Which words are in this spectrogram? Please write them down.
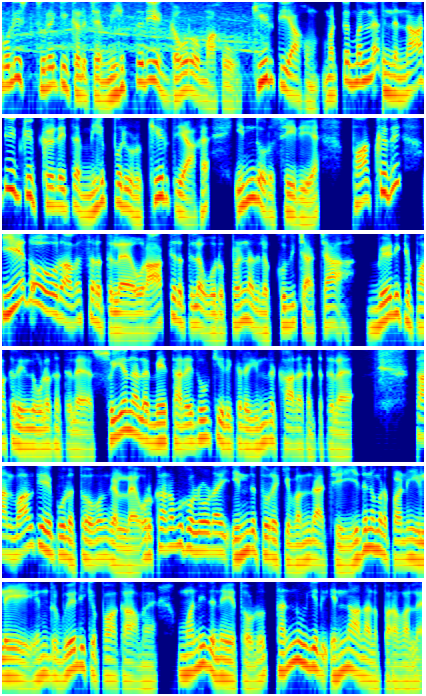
போலீஸ் துறைக்கு கிடைச்ச மிகப்பெரிய கௌரவமாகவும் கீர்த்தியாகவும் மட்டுமல்ல இந்த நாட்டிற்கு கிடைத்த மிகப்பெரிய ஒரு கீர்த்தியாக இந்த ஒரு செய்தியை பார்க்குது. ஏதோ ஒரு அவசரத்துல ஒரு ஆத்திரத்துல ஒரு பெண் அதுல குதிச்சாச்சா? வேடிக்கை பார்க்குற இந்த உலகத்துல சுயநலமே தலை தூக்கி இருக்கிற இந்த காலகட்டத்துல தான் வாழ்க்கையை கூட துவங்கல்ல ஒரு கனவுகளோட இந்த துறைக்கு வந்தாச்சு இது நம்ம பணியிலே என்று வேடிக்கை பார்க்காம மனித நேயத்தோடு தன் உயிர் என்ன ஆனாலும் பரவாயில்ல.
